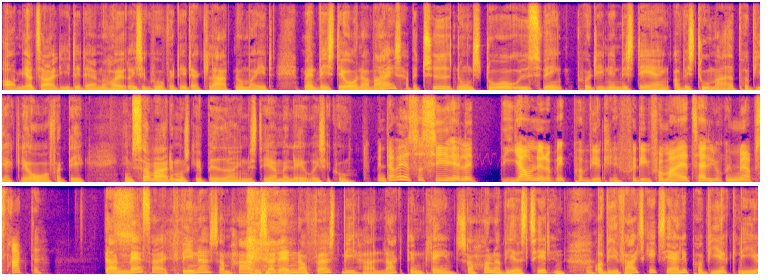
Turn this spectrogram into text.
om jeg tager lige det der med høj risiko, for det er da klart nummer et. Men hvis det undervejs har betydet nogle store udsving på din investering, og hvis du er meget påvirkelig over for det, jamen så var det måske bedre at investere med lav risiko. Men der vil jeg så sige, Helle, jeg er jo netop ikke påvirkelig, fordi for mig er tal jo rimelig abstrakte. Der er masser af kvinder, som har det sådan, når først vi har lagt en plan, så holder vi os til den. Og vi er faktisk ikke særlig påvirkelige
